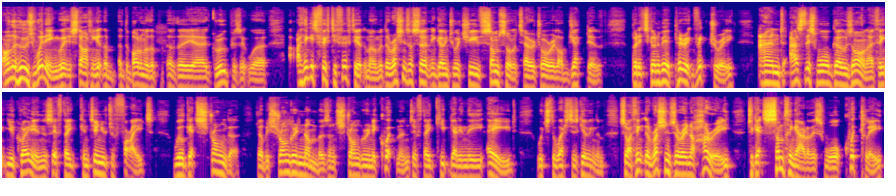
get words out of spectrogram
on the who's winning, we're starting at the at the bottom of the of the uh, group, as it were. I think it's 50-50 at the moment. The Russians are certainly going to achieve some sort of territorial objective, but it's going to be a Pyrrhic victory. And as this war goes on, I think Ukrainians, if they continue to fight, will get stronger. They'll be stronger in numbers and stronger in equipment if they keep getting the aid which the West is giving them. So I think the Russians are in a hurry to get something out of this war quickly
